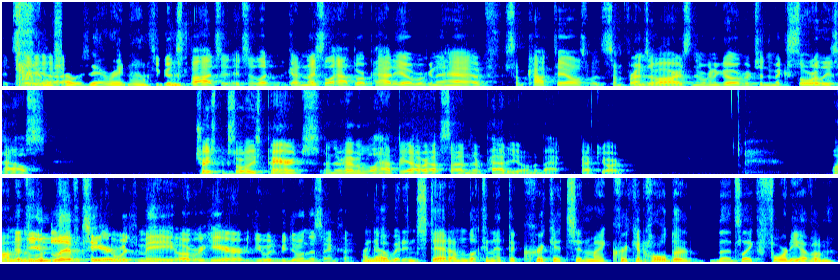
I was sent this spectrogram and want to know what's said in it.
It's God, I a wish uh, I was there right now. it's a good spot. It's a, it's a got a nice little outdoor patio. We're gonna have some cocktails with some friends of ours, and then we're gonna go over to the McSorley's house. Trace McSorley's parents, and they're having a little happy hour outside in their patio in the back backyard. Well, I'm if you look- lived here with me over here, you would be doing the same thing. I know, but instead I'm looking at the crickets in my cricket holder. That's like 40 of them,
